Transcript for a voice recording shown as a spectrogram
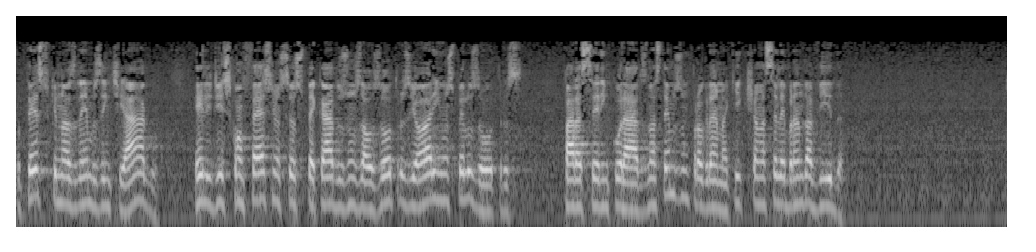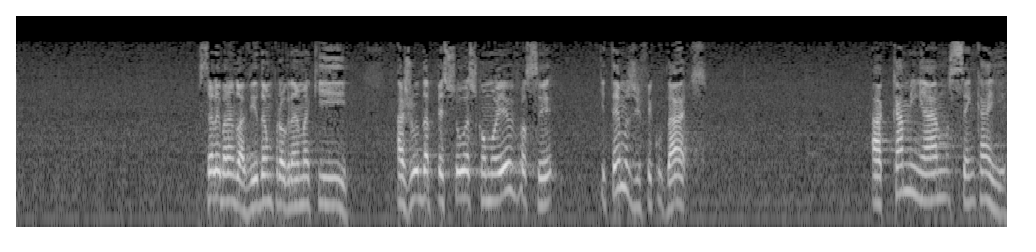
O texto que nós lemos em Tiago, ele diz: confessem os seus pecados uns aos outros e orem uns pelos outros para serem curados. Nós temos um programa aqui que chama Celebrando a Vida. Celebrando a Vida é um programa que ajuda pessoas como eu e você, que temos dificuldades, a caminharmos sem cair.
